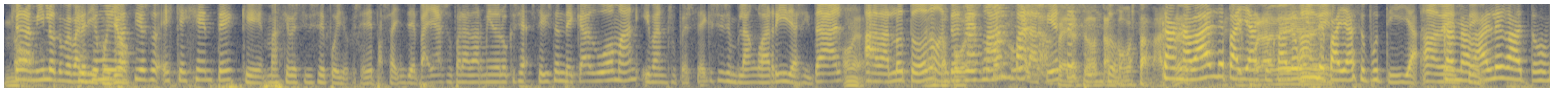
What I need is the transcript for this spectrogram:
No. Claro, a mí lo que me ¿Qué parece muy yo? gracioso es que hay gente que, más que vestirse, pues yo que sé, de, pasa- de payaso para dar miedo o lo que sea, se visten de Catwoman y van súper sexys, en plan guarrillas y tal, Hombre, a darlo todo. Entonces es más para la fiesta Pero y eso punto. tampoco está mal. Carnaval de payaso, de- Halloween de payaso putilla. A ver, Carnaval sí. de gato,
